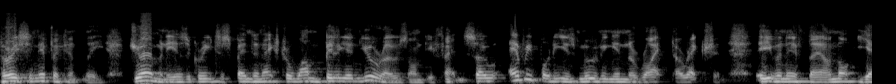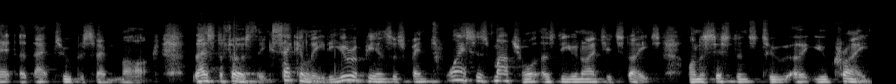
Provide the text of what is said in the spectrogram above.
very significantly. Germany has agreed to spend an extra 1 billion euros on defence. So everybody is moving in the right direction, even if they are not yet at that 2% mark. That's the first thing. Secondly, the Europeans have spent twice as much as the United States on assistance to uh, Ukraine.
